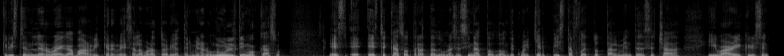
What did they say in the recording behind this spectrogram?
Kristen le ruega a Barry que regrese al laboratorio a terminar un último caso. Eh, este caso trata de un asesinato donde cualquier pista fue totalmente desechada y Barry y Kristen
